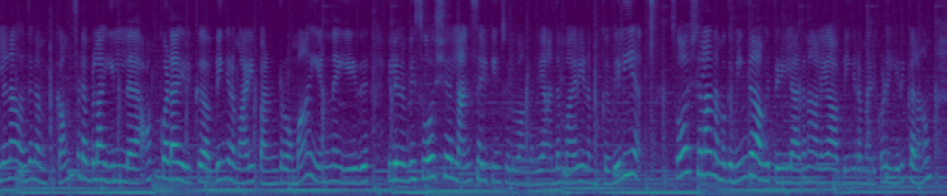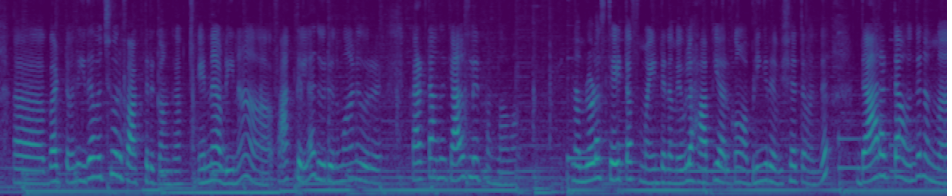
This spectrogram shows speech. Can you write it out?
இல்லைனா வந்து நமக்கு கம்ஃபர்டபுளாக இல்லை ஆக்வர்டாக இருக்குது அப்படிங்கிற மாதிரி பண்ணுறோமா என்ன ஏது? இல்லை மேபி சோஷியல் ஆங்ஸைட்டின்னு சொல்லுவாங்க இல்லையா? அந்த மாதிரி நமக்கு வெளியே சோஷியலாக நமக்கு மிங்கிள் ஆக தெரியல அதனாலயா அப்படிங்கிற மாதிரி கூட இருக்கலாம். பட் வந்து இதை வச்சு ஒரு ஃபேக்ட் இருக்காங்க. என்ன அப்படின்னா ஃபேக்ட் இல்லை அது ஒரு விதமான ஒரு கரெக்டாக வந்து கால்குலேட் பண்ணலாமா? நம்மளோட ஸ்டேட் ஆஃப் மைண்டு நம்ம எவ்வளோ ஹாப்பியாக இருக்கோம் அப்படிங்கிற விஷயத்த வந்து டேரெக்டாக வந்து நம்ம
